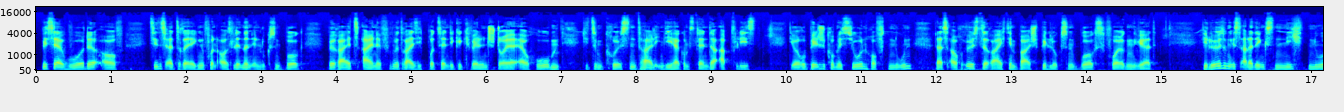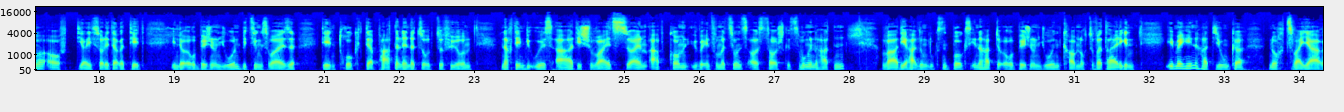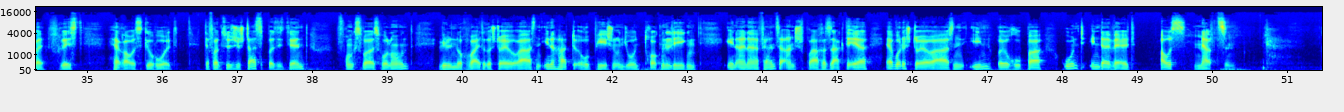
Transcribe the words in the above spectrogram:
Bisher wurde auf Zinserträgen von Ausländern in Luxemburg bereits eine 35-prozentige Quellensteuer erhoben, die zum größten Teil in die Herkunftsländer abfließt. Die Europäische Kommission hofft nun, dass auch Österreich dem Beispiel Luxemburgs folgen wird. Die Lösung ist allerdings nicht nur auf die Solidarität in der Europäischen Union bzw. den Druck der Partnerländer zurückzuführen. Nachdem die USA die Schweiz zu einem Abkommen über Informationsaustausch gezwungen hatten, war die Haltung Luxemburgs innerhalb der Europäischen Union kaum noch zu verteidigen. Immerhin hat Juncker noch zwei Jahre Frist herausgeholt. Der französische Staatspräsident François Hollande will noch weitere Steueroasen innerhalb der Europäischen Union trockenlegen. In einer Fernsehansprache sagte er, er wolle Steueroasen in Europa und in der Welt ausmerzen.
